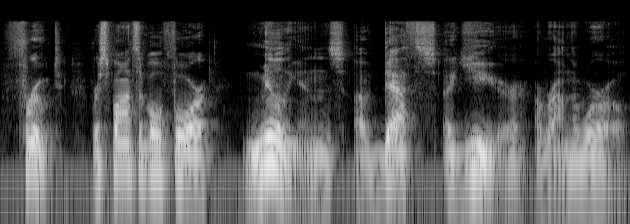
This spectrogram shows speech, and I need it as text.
fruit, responsible for millions of deaths a year around the world.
